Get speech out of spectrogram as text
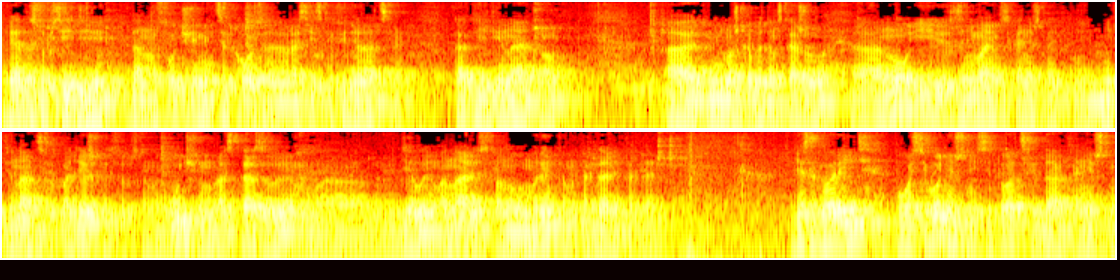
ряда субсидий, в данном случае Минсельхоза Российской Федерации, как единое окно. А, немножко об этом скажу. А, ну и занимаемся, конечно, не финансовой поддержкой, собственно, мы учим, рассказываем, а, делаем анализ по новым рынкам и так далее, и так далее. Если говорить по сегодняшней ситуации, да, конечно,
